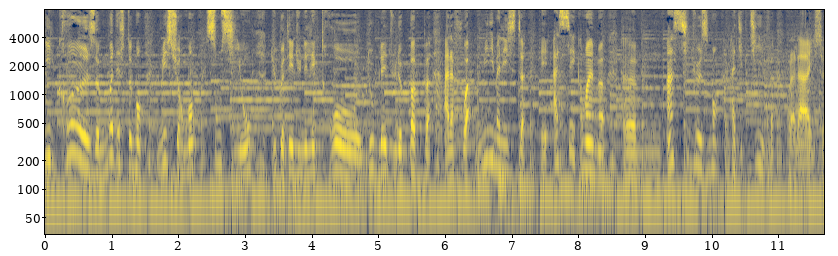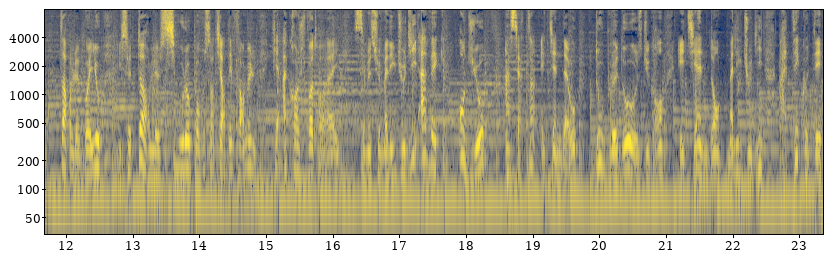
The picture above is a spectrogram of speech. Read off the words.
il creuse modestement mais sûrement son sillon du côté d'une électro doublée d'une pop à la fois minimaliste et assez quand même insidieusement addictive. Oh là là, il se tord le boyau, il se tord le ciboulot pour vous sortir des formules qui accrochent votre oreille. C'est Monsieur Malik Judy avec en duo un certain Étienne Dao, double dose du grand Étienne. Donc Malik Judy à tes côtés,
